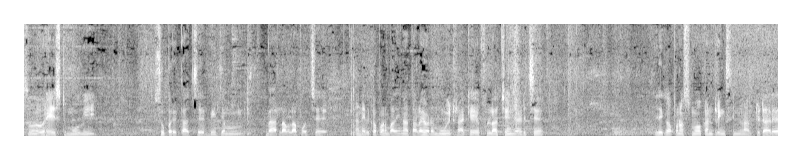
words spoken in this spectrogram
ஸோ ஒரு ஹேஸ்ட் மூவி சூப்பர் ஹிட் ஆச்சு. பிஜிஎம் வேறு லெவலாக போச்சு. அண்ட் இதுக்கப்புறம் பார்த்தீங்கன்னா தலையோட மூவி ட்ராக்கே ஃபுல்லாக சேஞ்ச் ஆகிடுச்சு இதுக்கப்புறம் ஸ்மோக் அண்ட் ட்ரிங்க்ஸ் சீன்லாம் விட்டுட்டாரு.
